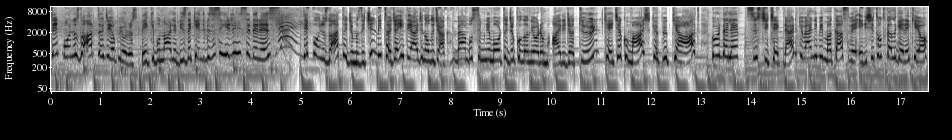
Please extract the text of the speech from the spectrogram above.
Tek boynuzlu at tacı yapıyoruz. Belki bunlarla biz de kendimizi sihirli hissederiz. Tek boynuzlu at tacımız için bir taca ihtiyacın olacak. Ben bu simli mor tacı kullanıyorum. Ayrıca tül, keçe kumaş, köpük kağıt, kurdele, süs çiçekler, güvenli bir makas ve el işi tutkalı gerekiyor.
